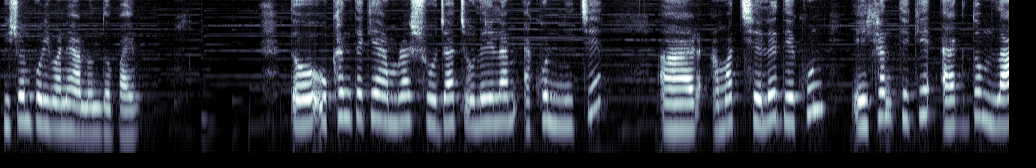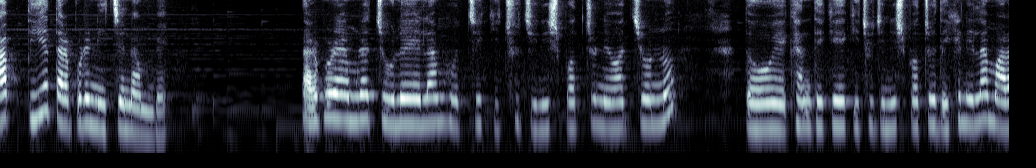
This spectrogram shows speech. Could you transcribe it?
ভীষণ পরিমাণে আনন্দ পায়। তো ওখান থেকে আমরা সোজা চলে এলাম এখন নিচে। আর আমার ছেলে দেখুন, এইখান থেকে একদম লাফ দিয়ে তারপরে নিচে নামবে। তারপরে আমরা চলে এলাম হচ্ছে কিছু জিনিসপত্র নেওয়ার জন্য। তো এখান থেকে কিছু জিনিসপত্র দেখে নিলাম। আর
